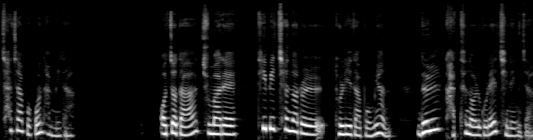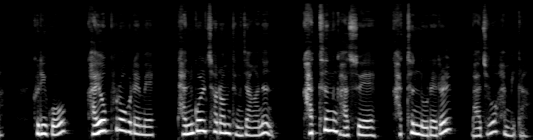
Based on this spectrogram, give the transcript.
찾아보곤 합니다. 어쩌다 주말에 TV 채널을 돌리다 보면 늘 같은 얼굴의 진행자, 그리고 가요 프로그램에 단골처럼 등장하는 같은 가수의 같은 노래를 마주합니다.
